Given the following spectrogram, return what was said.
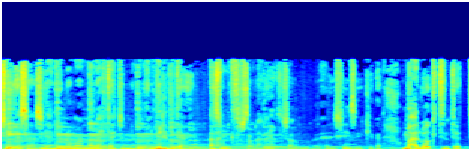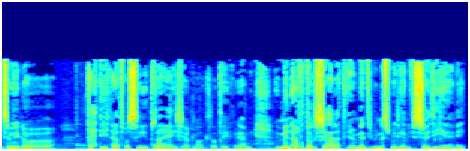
شيء أساسي يعني إنه ما نحتاج انه يعني من البداية لازم إنك تشتغل على شيء زي كذا. ومع الوقت أنت تسوي له تحديثات بسيطة صحيح. يعني شغلات لطيفة يعني. من أفضل الشعارات يعني بالنسبة لي يعني في السعودية يعني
